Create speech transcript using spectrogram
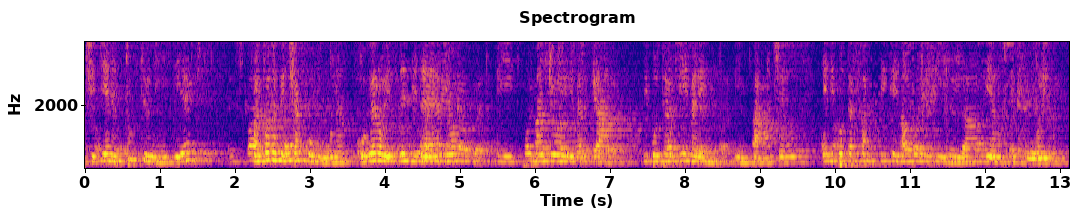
ci tiene tutti uniti qualcosa che ci accomuna, ovvero il desiderio di maggior libertà, di poter vivere in, pace e di poter far sì che i nostri figli siano sicuri.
